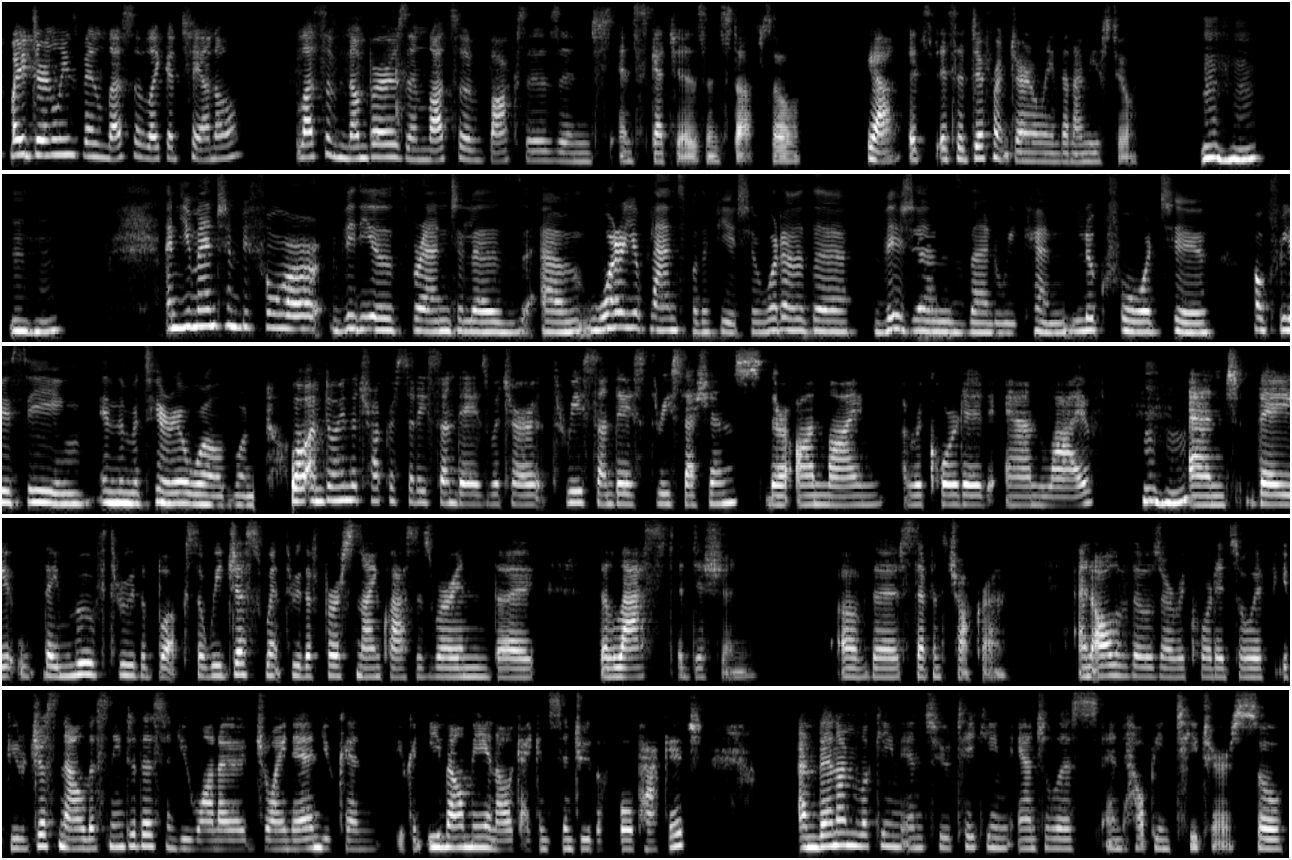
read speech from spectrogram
my journaling's been less of like a channel lots of numbers and lots of boxes and and sketches and stuff. So yeah, it's it's a different journaling than I'm used to. Mm-hmm. Mm-hmm. And you mentioned before videos for Angelus. Um, what are your plans for the future? What are the visions that we can look forward to hopefully seeing in the material world one? Well, I'm doing the Chakra Study Sundays, which are three Sundays, three sessions. They're online, recorded, and live. Mm-hmm. and they they move through the book. So we just went through the first nine classes. We're in the the last edition of the seventh chakra, and all of those are recorded. So if, if you're just now listening to this and you want to join in, you can you can email me and I'll, I can send you the full package. And then I'm looking into taking Angelus and helping teachers. So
